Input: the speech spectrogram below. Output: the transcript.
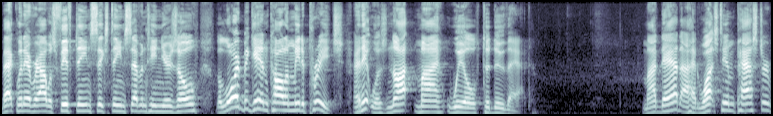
Back whenever I was 15, 16, 17 years old, the Lord began calling me to preach, and it was not my will to do that. My dad, I had watched him pastor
